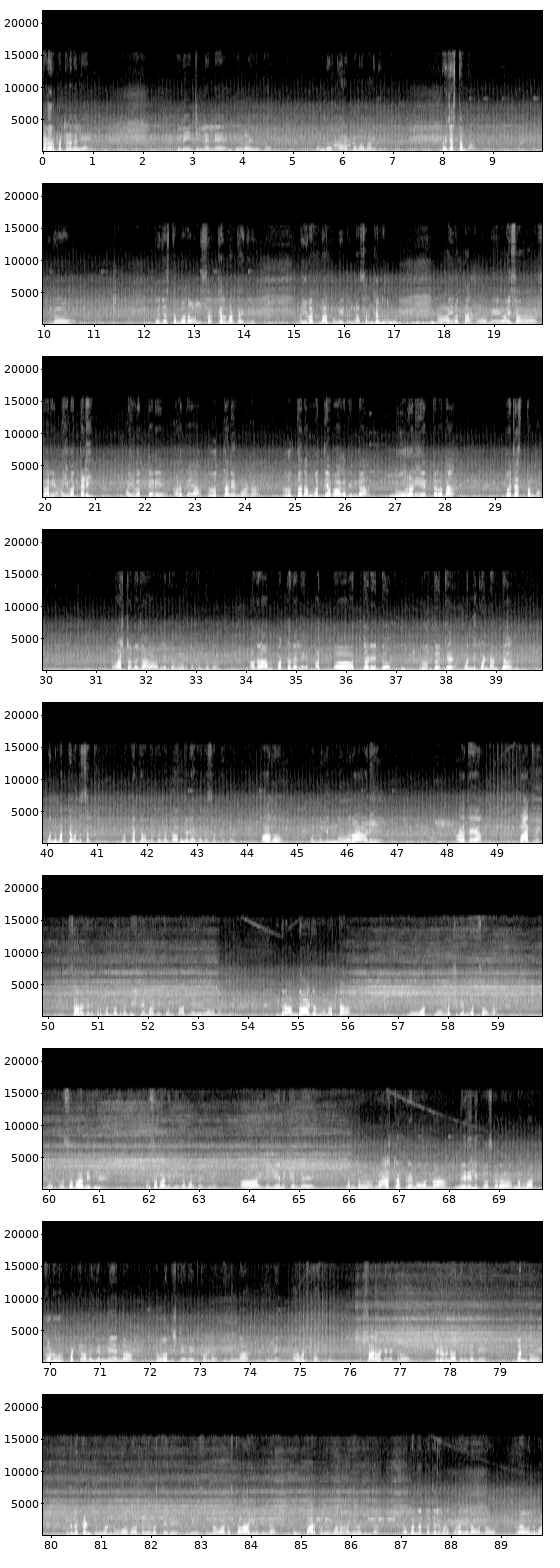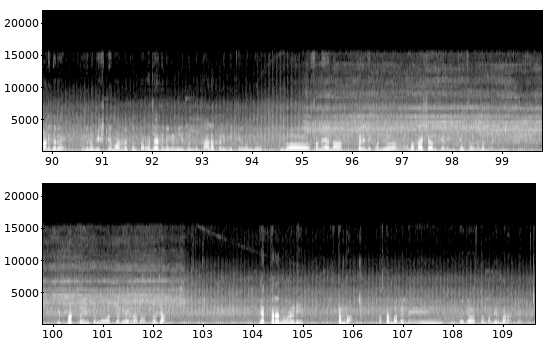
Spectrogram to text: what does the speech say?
ಕಡೂರು ಪಟ್ಟಣದಲ್ಲಿ ಇಡೀ ಜಿಲ್ಲೆಯಲ್ಲೇ ಎಲ್ಲೋ ಇಲ್ಲದ್ದು ಒಂದು ಕಾರ್ಯಕ್ರಮ ಮಾಡಿದ್ವಿ. ಧ್ವಜಸ್ತಂಭ. ಇದು ಧ್ವಜಸ್ತಂಭದ ಒಂದು ಸರ್ಕಲ್ ಮಾಡ್ತಾಯಿದ್ವಿ ಐವತ್ನಾಲ್ಕು ಮೀಟ್ರನ್ನ ಸರ್ಕಲ್ಲು. ಐವತ್ನಾಲ್ಕು ಮೀ, ಐ ಸಾರಿ, ಐವತ್ತಡಿ ಐವತ್ತಡಿ ಅಳತೆಯ ವೃತ್ತ ನಿರ್ಮಾಣ. ವೃತ್ತದ ಮಧ್ಯಭಾಗದಿಂದ ನೂರಡಿ ಎತ್ತರದ ಧ್ವಜಸ್ತಂಭ. ರಾಷ್ಟ್ರಧ್ವಜ ಹಾರಲಿಕ್ಕೆ ಮಾಡ್ತಕ್ಕಂಥದ್ದು. ಅದರ ಪಕ್ಕದಲ್ಲಿ ಹತ್ತು ಹತ್ತಡಿದ್ದು ವೃತ್ತಕ್ಕೆ ಹೊಂದಿಕೊಂಡಂಥ ಒಂದು ಮತ್ತೆ ಒಂದು ಸರ್ಕಲ್ ವೃತ್ತಕ್ಕೆ ಹೊಂದಿಕೊಂಡಂಥ ಹತ್ತಡಿ ಆಗಿರೋದ ಸರ್ಕಲ್ ಹಾಗೂ ಒಂದು ಇನ್ನೂರ ಅಡಿ ಅಳತೆಯ ಪಾತ್ವೆ ಸಾರ್ವಜನಿಕರು ಬಂದು ಅದನ್ನು ವೀಕ್ಷಣೆ ಮಾಡಲಿಕ್ಕೆ ಒಂದು ಪಾತ್ವೆ ನಿರ್ಮಾಣ ಮಾಡಿದ್ವಿ. ಇದರ ಅಂದಾಜು ಮೊತ್ತ ಮೂವತ್ತ್ಮೂರು ಲಕ್ಷದ ಎಂಬತ್ತು ಸಾವಿರ. ಇದು ಪುರಸಭಾ ನಿಧಿ, ಪುರಸಭಾ ನಿಧಿಯಿಂದ ಮಾಡ್ತಾಯಿದ್ದೀವಿ ಇದು ಏನಕ್ಕೆ ಅಂದರೆ ಒಂದು ರಾಷ್ಟ್ರ ಪ್ರೇಮವನ್ನು ಮೆರಿಲಿಕ್ಕೋಸ್ಕರ ನಮ್ಮ ಕಡೂರು ಪಟ್ಟಣದ ಹೆಮ್ಮೆಯನ್ನು ದೂರದೃಷ್ಟಿಯನ್ನು ಇಟ್ಕೊಂಡು ಇದನ್ನು ಇಲ್ಲಿ ಅಳವಡಿಸ್ತಾ ಇದ್ದೀವಿ. ಸಾರ್ವಜನಿಕರು ಬಿಡುವಿನ ದಿನದಲ್ಲಿ ಬಂದು ಇದನ್ನು ಕಣ್ತುಂಬಿಕೊಂಡು ಹೋಗುವಂಥ ವ್ಯವಸ್ಥೆ ಇದೆ. ಇಲ್ಲಿ ಸುಂದರವಾದ ಸ್ಥಳ ಆಗಿರೋದ್ರಿಂದ, ಒಂದು ಪಾರ್ಕು ನಿರ್ಮಾಣ ಆಗಿರೋದ್ರಿಂದ ಬಂದಂಥ ಜನಗಳು ಕೂಡ ಏನೋ ಒಂದು ರ, ಒಂದು ಮಾಡಿದರೆ ಇದನ್ನು ವೀಕ್ಷಣೆ ಮಾಡಬೇಕು ಅಂತ ರಜಾ ದಿನಗಳಲ್ಲಿ ಬಂದು ಕಾಲ ಕಳೀಲಿಕ್ಕೆ ಒಂದು ಸಮಯನ ಕಳೀಲಿಕ್ಕೆ ಒಂದು ಅವಕಾಶ ಅಂತೇಳಿ ಈ ಕೆಲಸವನ್ನು ನಾವು ಮಾಡಿದ್ದೀವಿ. ಇಪ್ಪತ್ತು ಇಂಟು ಮೂವತ್ತಡಿ ಅಗಲದ ಧ್ವಜ. ಎತ್ತರ ನೂರಡಿ ಸ್ತಂಭ. ಆ ಸ್ತಂಭದಲ್ಲಿ ಈ ಧ್ವಜ ಸ್ತಂಭ ನಿರ್ಮಾಣ ಆಗ್ತಾ ಇದೆ.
